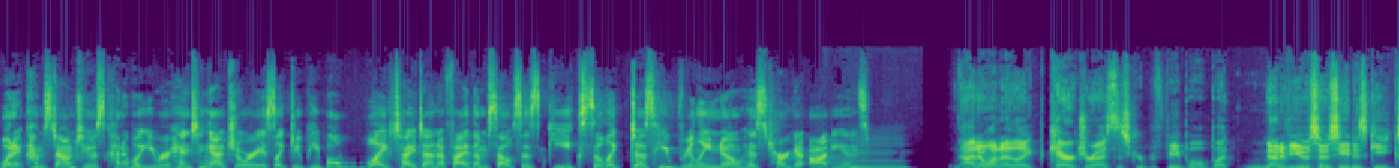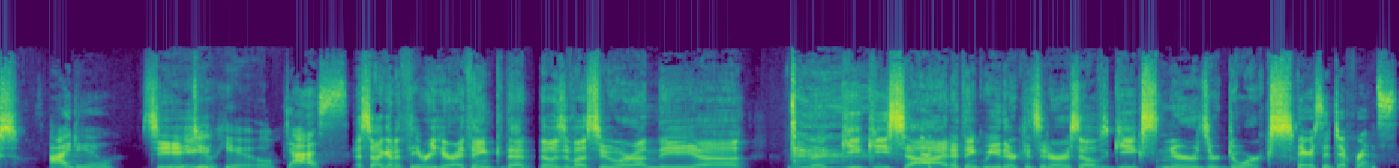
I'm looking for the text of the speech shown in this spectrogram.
what it comes down to is kind of what you were hinting at, Jorie, is like, do people like to identify themselves as geeks? So like, does he really know his target audience? Mm. I don't want to like characterize this group of people, but none of you associate as geeks. I do. See? Do you? Yes. So I got a theory here. I think that those of us who are on the uh, on the geeky side, I think we either consider ourselves geeks, nerds, or dorks. There's a difference.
